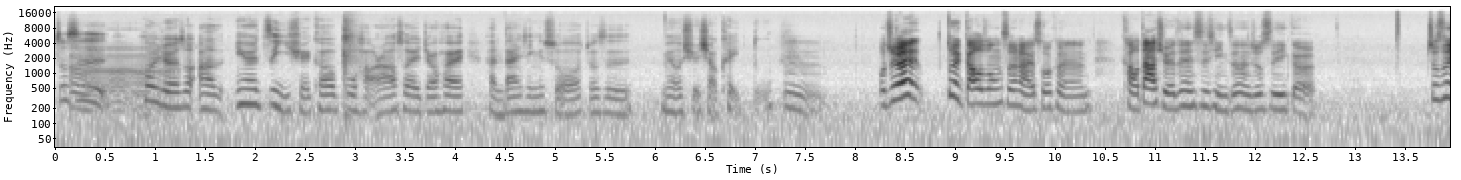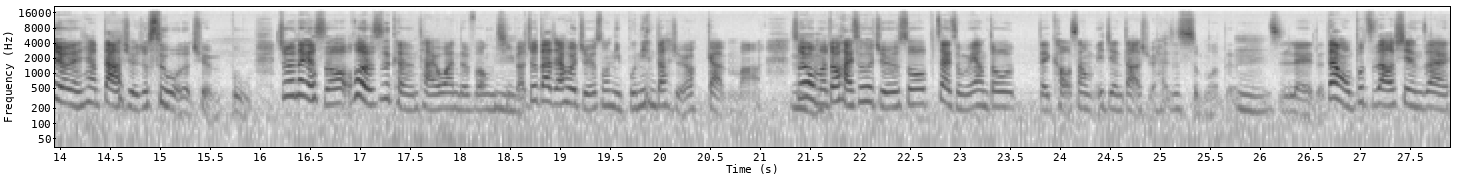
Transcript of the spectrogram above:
就是嗯会觉得说啊，因为自己学科不好，然后所以就会很担心说，就是没有学校可以读。嗯，我觉得对高中生来说，可能考大学这件事情真的就是一个，就是有点像大学就是我的全部，就是那个时候，或者是可能台湾的风气吧，嗯就大家会觉得说你不念大学要干嘛，所以我们都还是会觉得说再怎么样都得考上一间大学还是什么的。嗯，之类的，但我不知道现在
